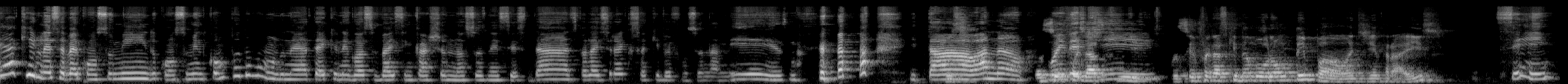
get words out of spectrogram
é aquilo, né? Você vai consumindo, consumindo, como todo mundo, né? Até que o negócio vai se encaixando nas suas necessidades, falar, será que isso aqui vai funcionar mesmo? e tal, você, ah, não, vou investir. Que, você foi das que namorou um tempão antes de entrar, é isso? Sim,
